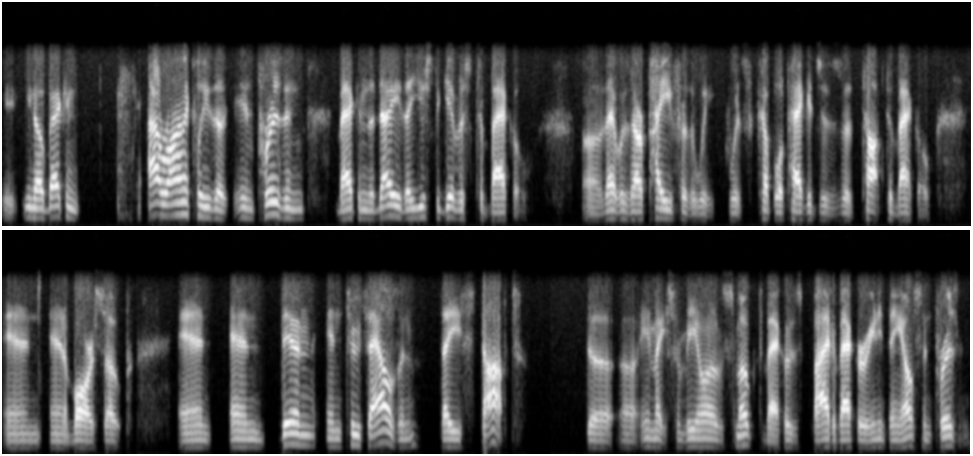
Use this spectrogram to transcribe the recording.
you know back in ironically the in prison back in the day they used to give us tobacco. Uh that was our pay for the week was a couple of packages of top tobacco and and a bar of soap. And and then in 2000 they stopped the uh, inmates from being able to smoke tobacco, buy tobacco, or anything else in prisons.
